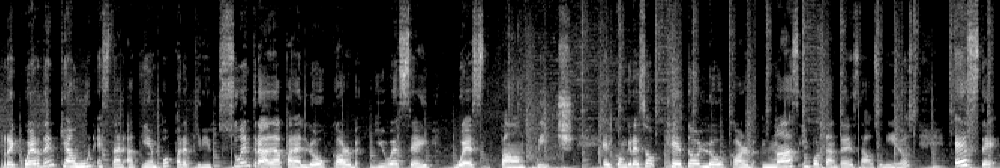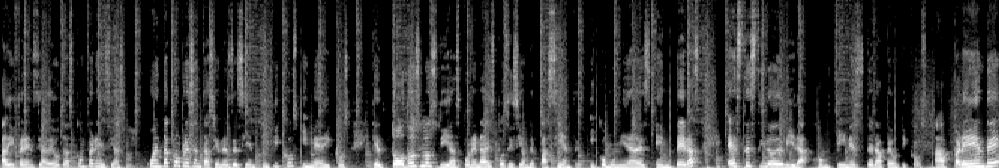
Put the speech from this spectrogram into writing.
Recuerden que aún están a tiempo para adquirir su entrada para Low Carb USA West Palm Beach, el congreso Keto Low Carb más importante de Estados Unidos este, a diferencia de otras conferencias, cuenta con presentaciones de científicos y médicos que todos los días ponen a disposición de pacientes y comunidades enteras este estilo de vida con fines terapéuticos. Aprende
